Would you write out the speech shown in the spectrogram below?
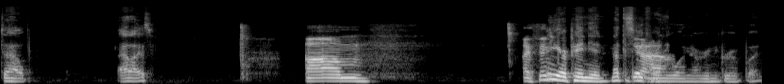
to help? Allies. Um, I think in your opinion, not to speak yeah, for anyone or in the group, but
